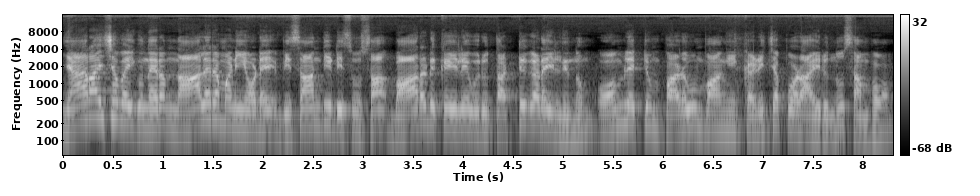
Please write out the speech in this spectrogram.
ഞായറാഴ്ച വൈകുന്നേരം നാലര മണിയോടെ വിസാന്തി ഡിസൂസ ബാറടുക്കയിലെ ഒരു തട്ടുകടയിൽ നിന്നും ഓംലറ്റും പഴവും വാങ്ങി കഴിച്ചപ്പോഴായിരുന്നു സംഭവം.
